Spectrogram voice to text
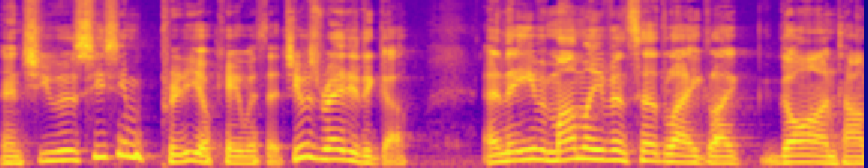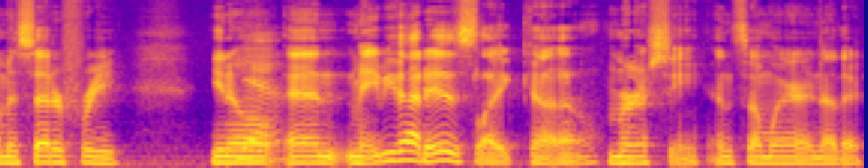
and she was she seemed pretty okay with it. She was ready to go, and they even Mama even said like like go on Thomas, set her free, you know. Yeah. And maybe that is like uh, mercy in some way or another.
